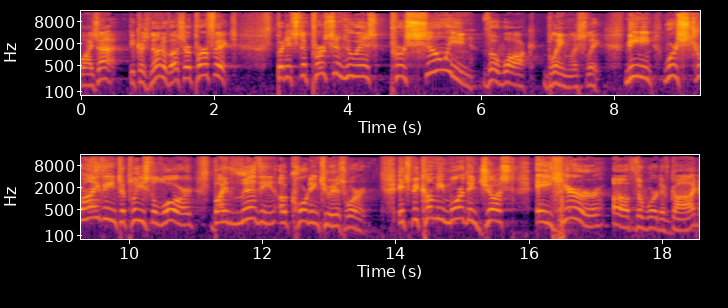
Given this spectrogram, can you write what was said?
Why is that? Because none of us are perfect. But it's the person who is pursuing the walk blamelessly, meaning we're striving to please the Lord by living according to His Word. It's becoming more than just a hearer of the Word of God,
